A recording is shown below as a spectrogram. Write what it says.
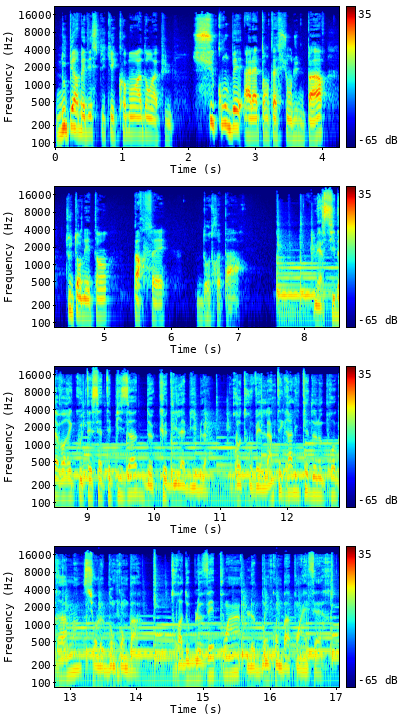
nous permet d'expliquer comment Adam a pu succomber à la tentation d'une part, tout en étant parfait d'autre part. Merci d'avoir écouté cet épisode de Que dit la Bible Retrouvez l'intégralité de nos programmes sur Le Bon Combat. www.leboncombat.fr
